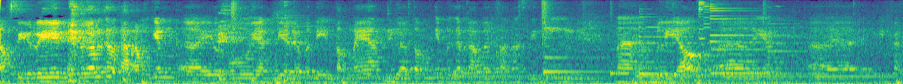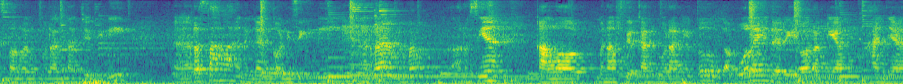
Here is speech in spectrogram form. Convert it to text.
nafsirin gitu kan karena mungkin eh, ilmu yang dia dapat di internet juga atau mungkin dengar kabar sana sini. Nah beliau eh, yang eh, investor Al-Quran Tajwid ini eh, resah lah dengan kondisi ini karena memang harusnya kalau menafsirkan Quran itu nggak boleh dari orang yang hanya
